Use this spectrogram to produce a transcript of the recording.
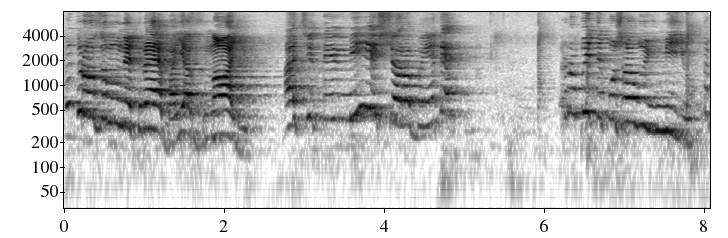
Тут розуму не треба, я знаю. А чи ти вмієш що робити? Робити, пожалуй, вмію, так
